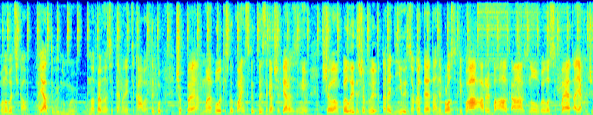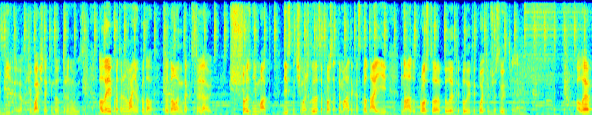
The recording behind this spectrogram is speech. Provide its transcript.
Воно буде цікаво. А я тобі думаю, напевно, ця тема не цікава. Типу, щоб е, мене було якесь спілкування з підписниками, щоб я розумів, що вам пилити, щоб ви раділи цього контенту, а не просто типу, а, рибалка, а знову велосипед, а я хочу бі... я хочу бачити, як він тренується. Але я і про тренування викладав. Все одно вони так стріляють. Що знімати? Дійсно, чи можливо це просто тематика складна і тут просто пилити, пилити, потім щось вистріляти. Але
